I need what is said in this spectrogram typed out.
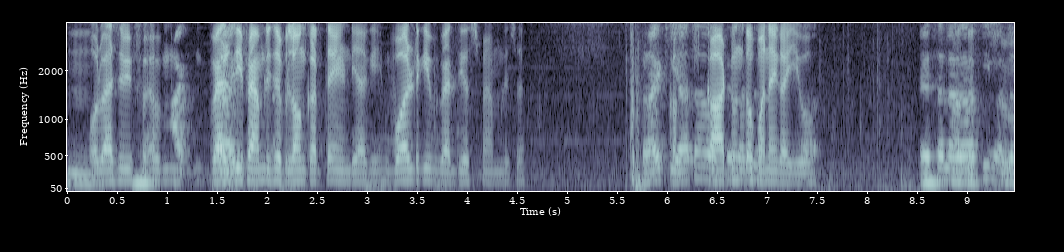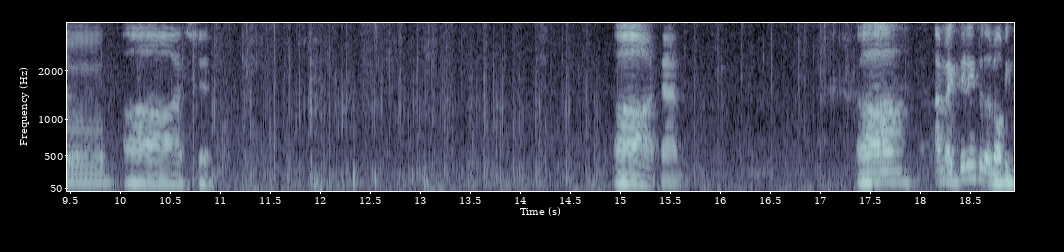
Hmm. और वैसे भी वेल्दी फैमिली से बिलोंग करते हैं इंडिया की वर्ल्ड की वेल्दीस्ट फैमिली से ट्राई किया था. कार्टून तो मतलब- बनेगा ही वो ऐसा लगा कि. मतलब Ah, shit. Ah, damn. Uh, I'm exiting to the lobby.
